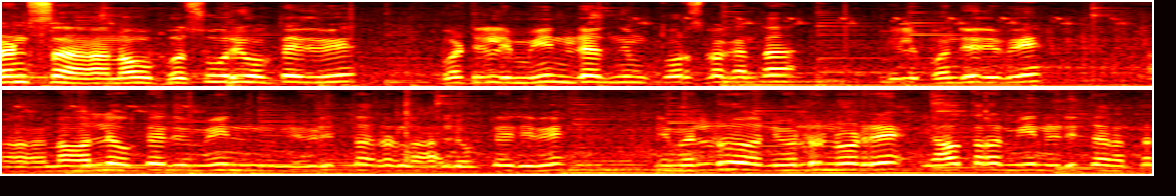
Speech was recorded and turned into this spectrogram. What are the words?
ಫ್ರೆಂಡ್ಸ್ ನಾವು ಬಸ್ ಊರಿಗೆ ಹೋಗ್ತಾ ಇದೀವಿ ಬಟ್ ಇಲ್ಲಿ ಮೀನು ಹಿಡಿಯೋದು ನಿಮ್ಗೆ ತೋರಿಸ್ಬೇಕಂತ ಇಲ್ಲಿ ಬಂದಿದ್ದೀವಿ. ನಾವು ಅಲ್ಲೇ ಹೋಗ್ತಾ ಇದೀವಿ ಮೀನು ಹಿಡಿತಾರಲ್ಲ, ಅಲ್ಲಿ ಹೋಗ್ತಾ ಇದೀವಿ ನಿಮ್ಮೆಲ್ಲರೂ ನೀವೆಲ್ಲರೂ ನೋಡ್ರಿ ಯಾವ ಥರ ಮೀನು ಹಿಡಿತಾರಂತ.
